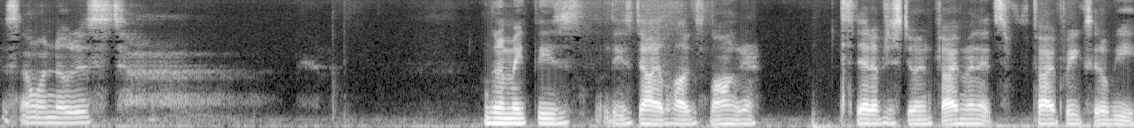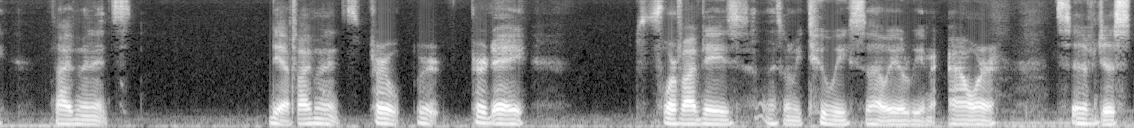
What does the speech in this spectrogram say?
just no one noticed. I'm gonna make these these dialogues longer. Instead of just doing five minutes, five weeks, it'll be five minutes. Yeah, five minutes per per, day, four or five days. That's gonna be two weeks, so that way it'll be an hour instead of just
